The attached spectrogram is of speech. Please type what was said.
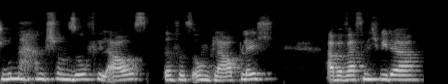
die machen schon so viel aus. Das ist unglaublich. Aber was mich wieder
